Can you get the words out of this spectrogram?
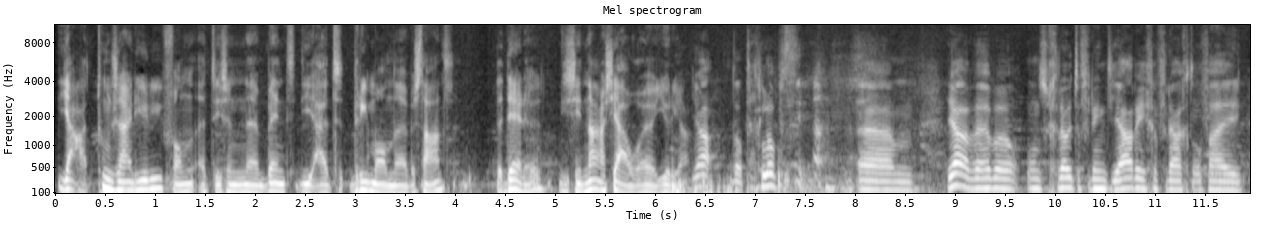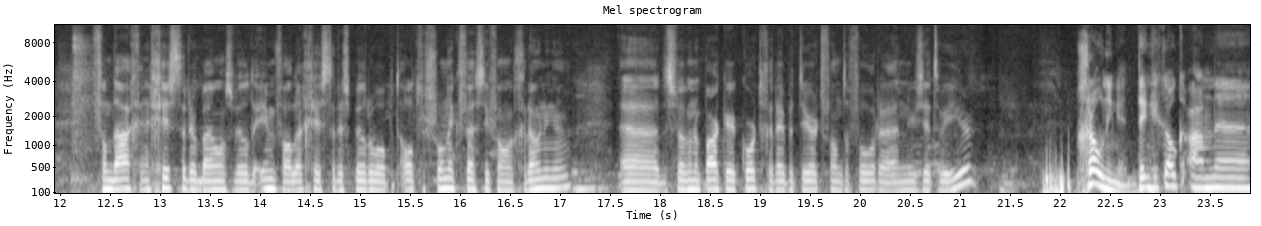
ja, toen zeiden jullie van het is een eh, band die uit drie man eh, bestaat. De derde, die zit naast jou, eh Julian. Ja, dat klopt. Ehm, ja, we hebben onze grote vriend Jari gevraagd of hij vandaag en gisteren bij ons wilde invallen. Gisteren speelden we op het Ultrasonic Festival in Groningen. Eh, dus we hebben een paar keer kort gerepeteerd van tevoren en nu zitten we hier. Groningen, denk ik ook aan eh,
